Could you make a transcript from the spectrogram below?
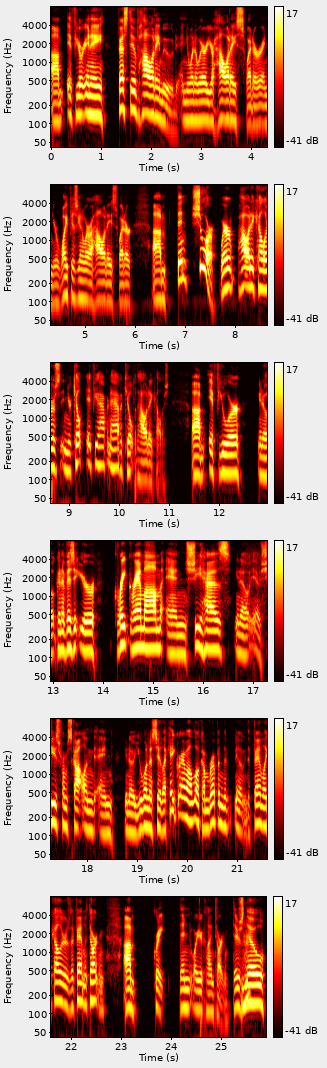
Um, if you're in a festive holiday mood and you want to wear your holiday sweater and your wife is going to wear a holiday sweater, um, then sure, wear holiday colors in your kilt if you happen to have a kilt with holiday colors. Um, if you're, you know, going to visit your great grandmom and she has, you know, you know, she's from Scotland and you know you want to say like, hey grandma, look, I'm repping the you know the family colors, the family tartan. Um, great, then wear your clan tartan. There's Mhm. no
